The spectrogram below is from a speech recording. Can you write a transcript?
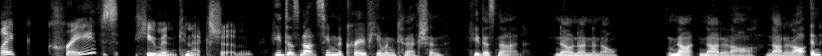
like craves human connection. He does not seem to crave human connection. He does not. No, no, no, no. Not not at all. Not at all. And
